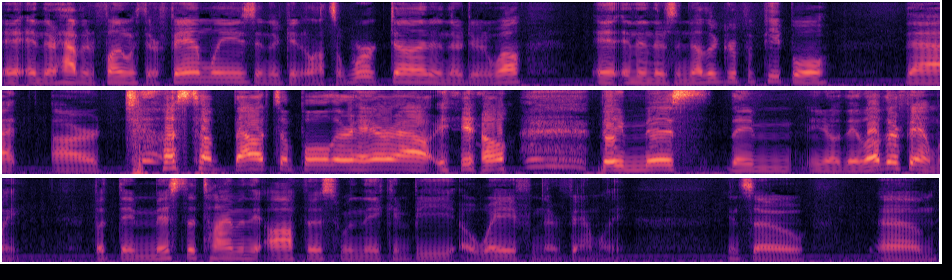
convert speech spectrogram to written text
and, and they're having fun with their families, and they're getting lots of work done, and they're doing well. And, and then there's another group of people that are just about to pull their hair out. You know, they miss they you know they love their family, but they miss the time in the office when they can be away from their family, and so um,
